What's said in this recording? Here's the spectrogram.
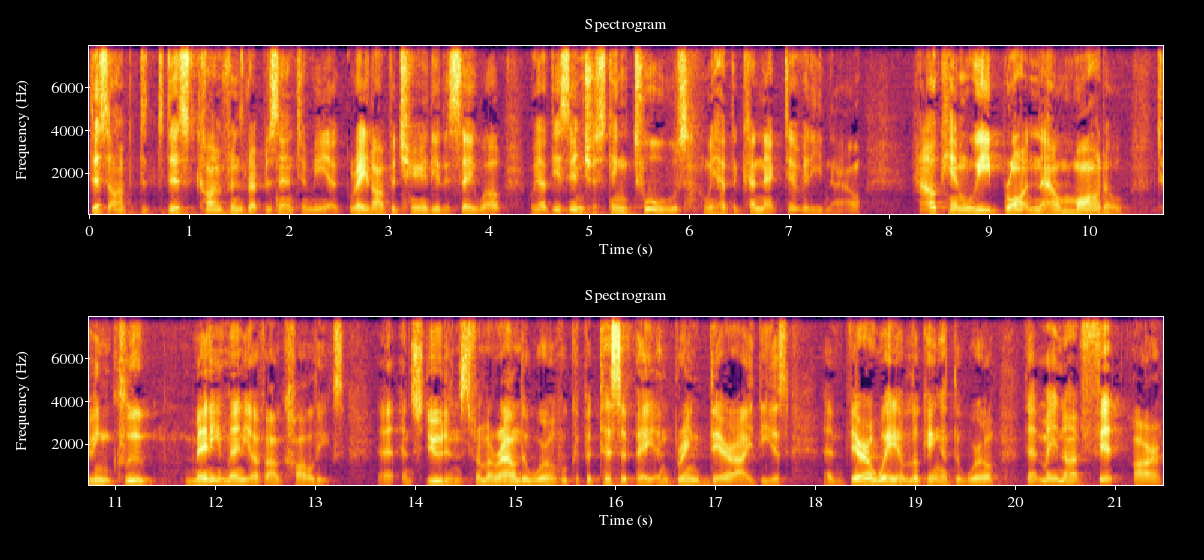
this, this conference represents to me a great opportunity to say, well, we have these interesting tools, we have the connectivity now. How can we broaden our model to include many, many of our colleagues and students from around the world who could participate and bring their ideas and their way of looking at the world that may not fit our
